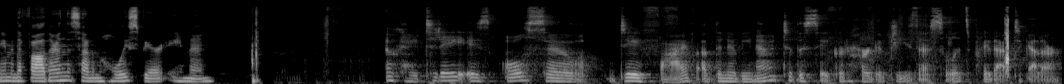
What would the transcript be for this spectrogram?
name of the Father, and the Son, and the Holy Spirit. Amen. Okay, today is also day five of the novena to the Sacred Heart of Jesus. So let's pray that together.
